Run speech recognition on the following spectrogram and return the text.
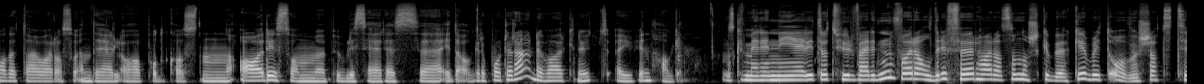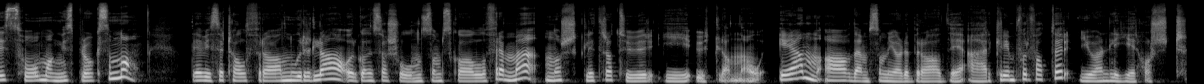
og dette var også en del av podkasten Ari som publiseres i dag. Reporter her, det var Knut Øyvind Hagen. Nå skal vi mer inn i litteraturverden, for aldri før har altså norske bøker blitt oversatt til så mange språk som nå. Det viser tall fra Norla, organisasjonen som skal fremme norsk litteratur i utlandet. Og en av dem som gjør det bra, det er krimforfatter Jørn Lier Horst.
